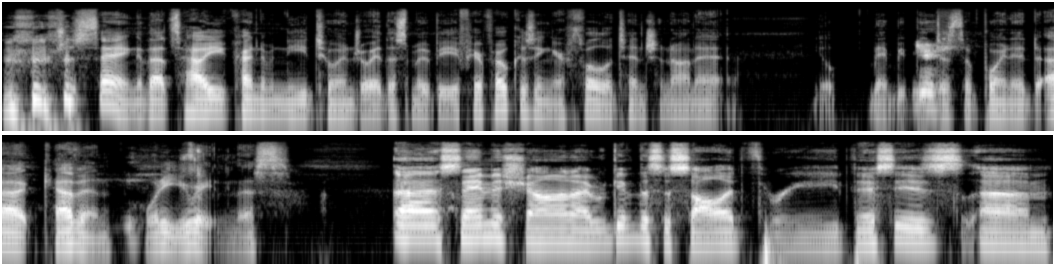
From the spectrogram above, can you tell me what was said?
just saying, that's how you kind of need to enjoy this movie. If you're focusing your full attention on it, you'll maybe be You're- disappointed. Uh, Kevin, what are you rating this? Uh, same as Sean. I would give this a solid three. This is, um,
